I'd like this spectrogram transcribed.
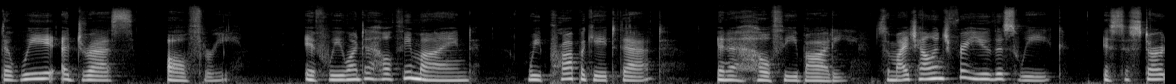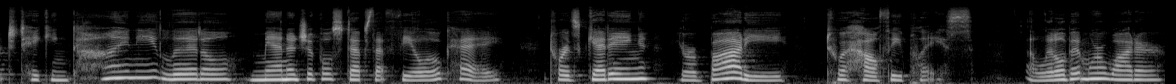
that we address all three. If we want a healthy mind, we propagate that in a healthy body. So, my challenge for you this week is to start taking tiny little manageable steps that feel okay towards getting your body to a healthy place a little bit more water,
